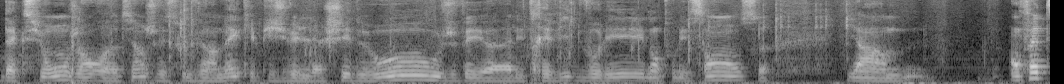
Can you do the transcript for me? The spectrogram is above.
d'action, genre euh, tiens, je vais soulever un mec et puis je vais le lâcher de haut, ou je vais euh, aller très vite, voler dans tous les sens. En fait,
